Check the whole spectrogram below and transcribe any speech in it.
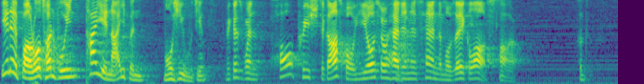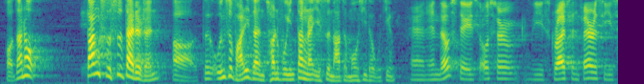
因为保罗传福音，他也拿一本摩西五经 Because when Paul preached the gospel, he also had in his hand the Mosaic laws. 啊，呃哦，然后 当时世代的人啊，这个文士法利赛人传福音，当然也是拿着摩西的五经。And in those days, also the scribes and Pharisees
